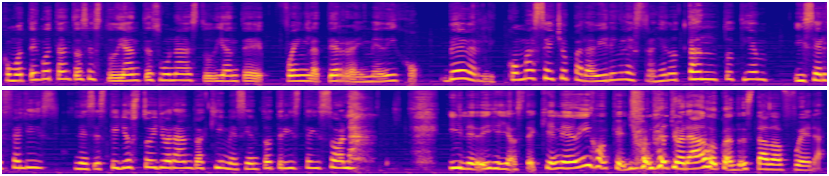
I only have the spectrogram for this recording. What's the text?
Como tengo tantos estudiantes, una estudiante fue a Inglaterra y me dijo, Beverly, ¿cómo has hecho para vivir en el extranjero tanto tiempo y ser feliz? Les es que yo estoy llorando aquí, me siento triste y sola. Y le dije, ¿y a usted quién le dijo que yo no he llorado cuando he estado afuera?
